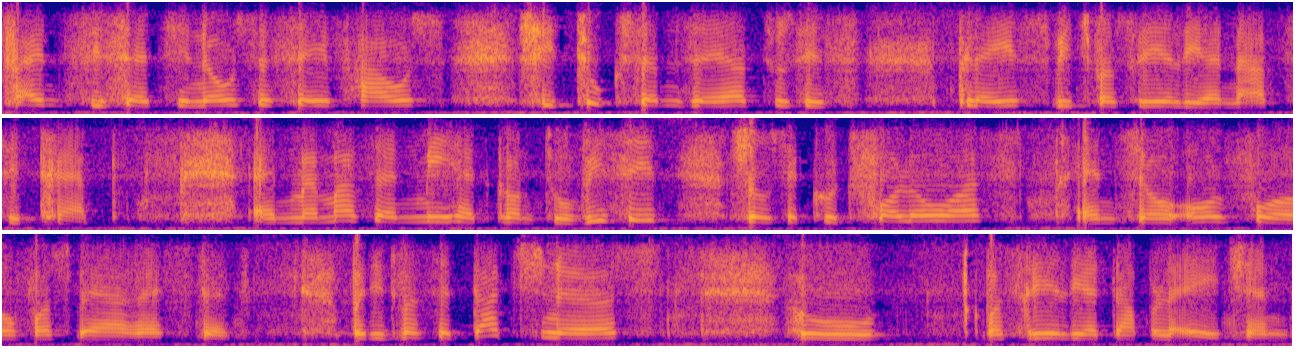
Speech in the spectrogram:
fancy said she knows a safe house. She took them there to this place, which was really a Nazi trap. And my mother and me had gone to visit, so they could follow us, and so all four of us were arrested. But it was a Dutch nurse who was really a double agent.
